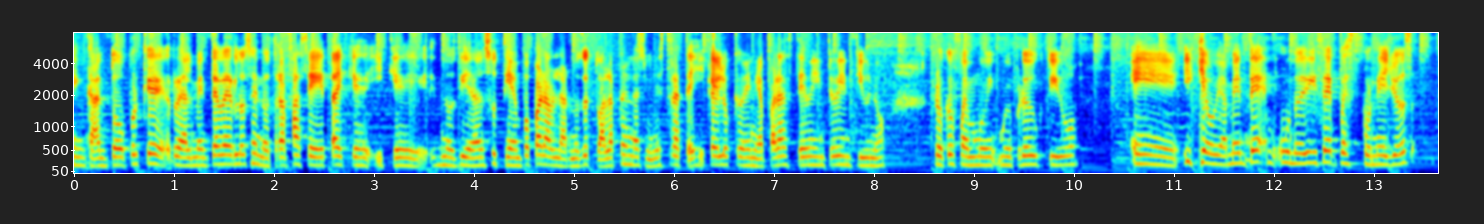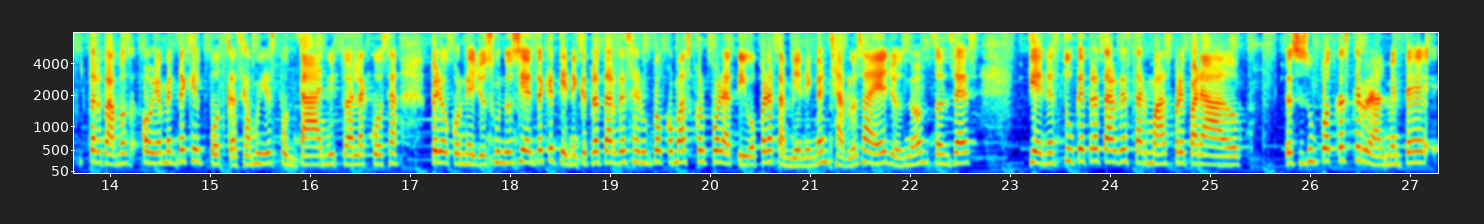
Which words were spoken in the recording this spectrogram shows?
encantó porque realmente verlos en otra faceta y que, y que nos dieran su tiempo para hablarnos de toda la planeación estratégica y lo que venía para este 2021, creo que fue muy, muy productivo. Eh, y que obviamente uno dice, pues con ellos tratamos, obviamente que el podcast sea muy espontáneo y toda la cosa, pero con ellos uno siente que tiene que tratar de ser un poco más corporativo para también engancharlos a ellos, ¿no? Entonces, tienes tú que tratar de estar más preparado. Entonces es un podcast que realmente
